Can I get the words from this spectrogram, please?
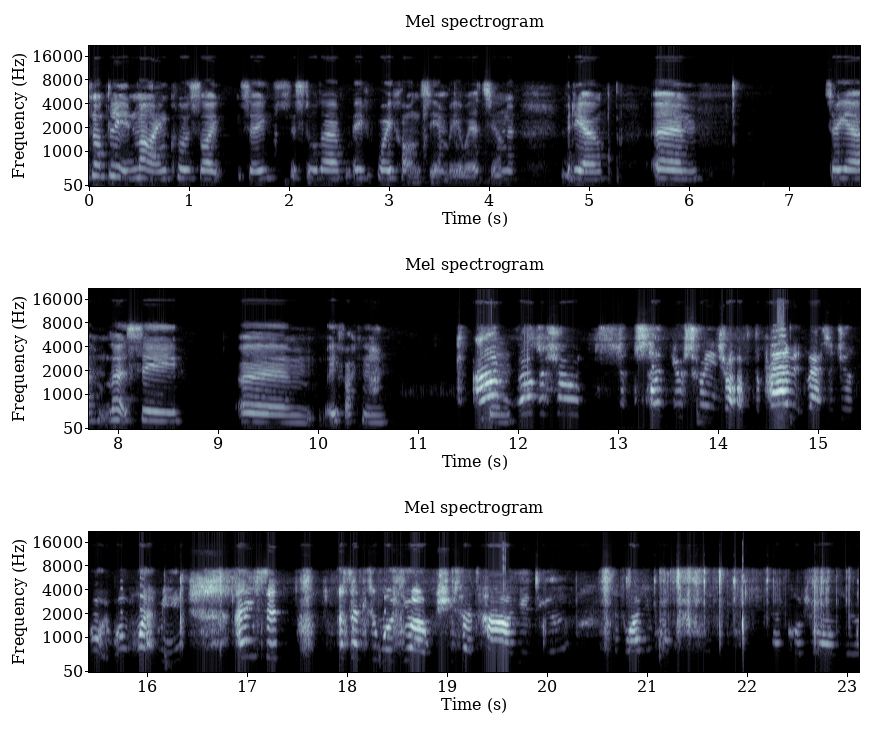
She's not deleting mine because, like, see, she's still there. If we can't see him, but you'll be able to see on the video. Um. So yeah, let's see. Um, if I can. I Done. want to show send you a screenshot of the private messages, but it won't let me. I said, I said to her, yo. She said. I said, why you idiot? She said, cause you're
